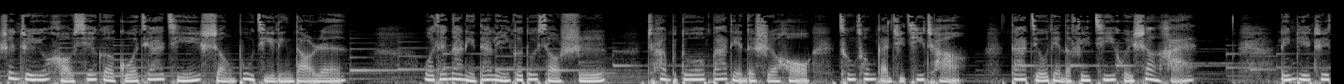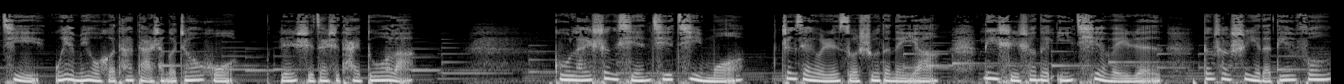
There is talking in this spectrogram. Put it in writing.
甚至有好些个国家级、省部级领导人。我在那里待了一个多小时，差不多八点的时候，匆匆赶去机场，搭九点的飞机回上海。临别之际，我也没有和他打上个招呼，人实在是太多了。古来圣贤皆寂寞，正像有人所说的那样，历史上的一切伟人登上事业的巅峰，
